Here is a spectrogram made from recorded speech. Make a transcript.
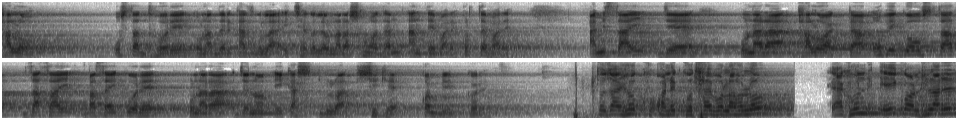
ভালো উস্তাদ ধরে ওনাদের কাজগুলা ইচ্ছা করলে ওনারা সমাধান আনতে পারে, করতে পারে। আমি চাই যে ওনারা ভালো একটা অভিজ্ঞ উস্তাদ যাচাই বাছাই করে ওনারা যেন এই কাজগুলা শিখে কমপ্লিট করে। তো যাই হোক, অনেক কথায় বলা হলো। এখন এই কন্ট্রোলারের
